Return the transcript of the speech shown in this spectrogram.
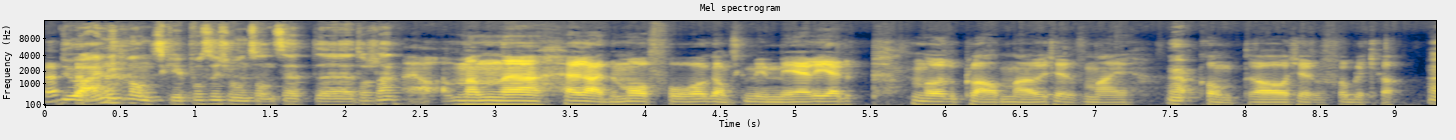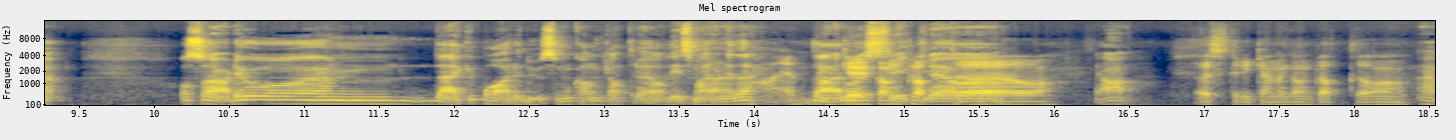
Du er i en litt vanskelig posisjon sånn sett, eh, Torstein. Ja, men eh, jeg regner med å få ganske mye mer hjelp når planen er å kjøre for meg Ja. kontra å kjøre for Blikra. Ja. Og så er det jo um, Det er ikke bare du som kan klatre av de som er her nede. Nei, Det er kan klatre, og og Ja. østerrikerne kan klatre. og ja.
